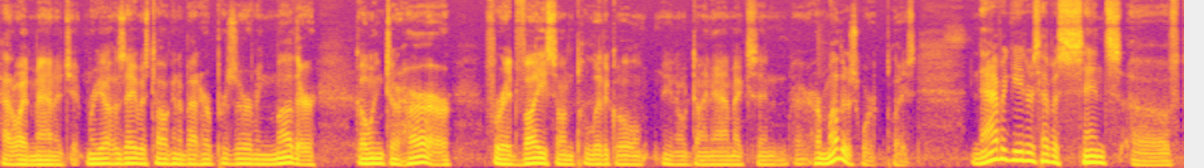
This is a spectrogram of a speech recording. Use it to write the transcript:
How do I manage it? Maria Jose was talking about her preserving mother, going to her for advice on political, you know, dynamics in her mother's workplace. Navigators have a sense of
